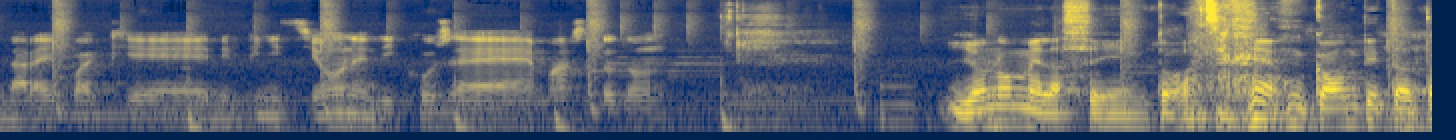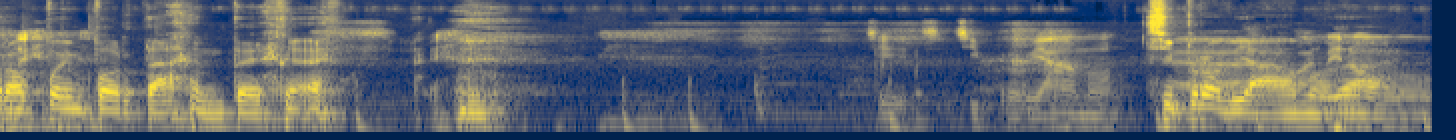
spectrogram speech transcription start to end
dare qualche definizione di cos'è Mastodon? Io non me la sento, è un compito troppo importante. ci, ci, proviamo. Ci proviamo, eh, dai.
